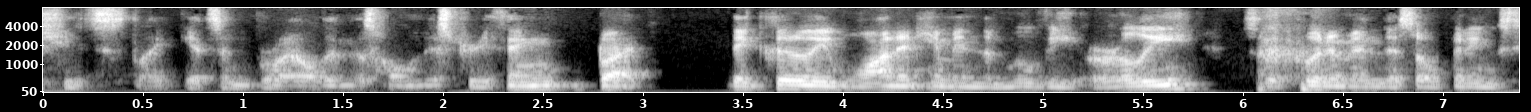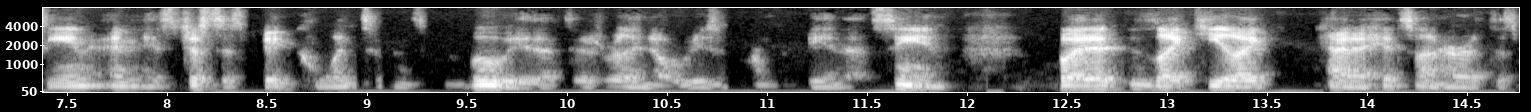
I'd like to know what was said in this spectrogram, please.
she's like gets embroiled in this whole mystery thing. But they clearly wanted him in the movie early, so they put him in this opening scene, and it's just this big coincidence in the movie that there's really no reason for him to be in that scene. But it, like he like kind of hits on her at this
